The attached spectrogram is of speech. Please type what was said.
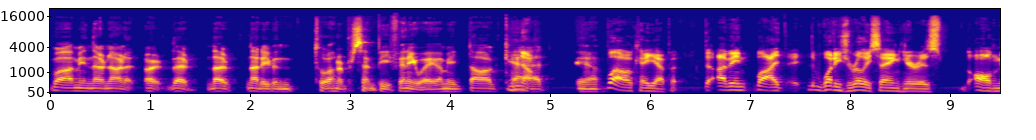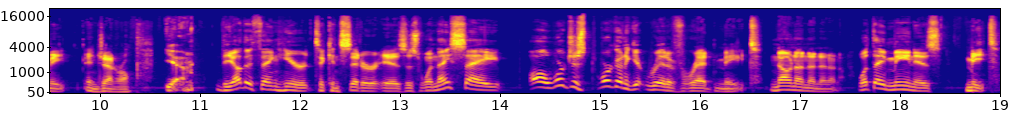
Well, I mean, they're not, or they're, they're not even to 100% beef anyway. I mean, dog, cat. Yeah. Well, okay, yeah, but I mean, well, I, what he's really saying here is all meat in general. Yeah. The other thing here to consider is is when they say, "Oh, we're just we're going to get rid of red meat." No, no, no, no, no, no. What they mean is meat.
